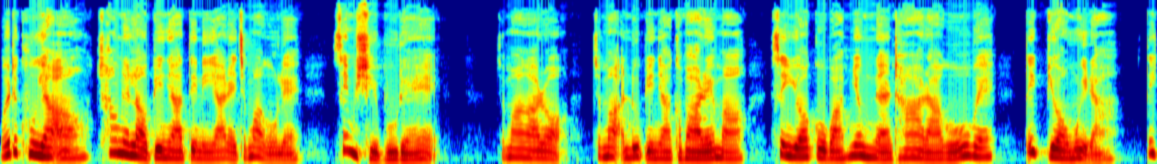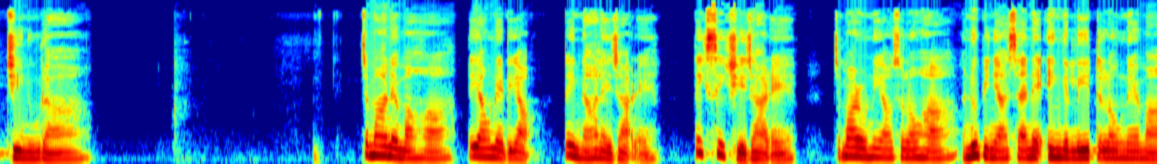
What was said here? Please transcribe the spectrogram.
ဘွဲတစ်ခုရအောင်6နှစ်လောက်ပညာသင်နေရတဲ့ကျမကိုလည်းစိတ်မရှိဘူးတဲ့ကျမကတော့ကျမအမှုပညာကဘာထဲမှာစိတ်ရောကိုယ်ပါမြုပ်နှံထားရတာကိုပဲတိတ်ပျော်မွေ့တာတိတ်ကြည်နူးတာကျမနဲ့မောင်ဟာတယောက်နဲ့တယောက်တိတ်နားလဲကြတယ်တိတ်စိတ်ရှည်ကြတယ်ကျမတို့နှစ်ယောက်စလုံးဟာအမှုပညာဆန်တဲ့အင်္ဂလိပ်တစ်လုံးထဲမှာ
